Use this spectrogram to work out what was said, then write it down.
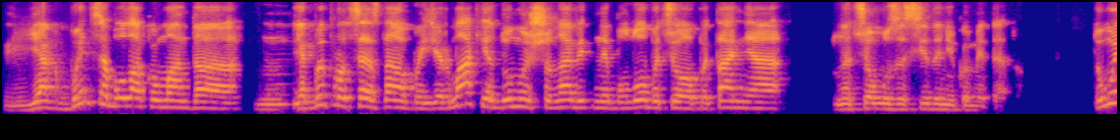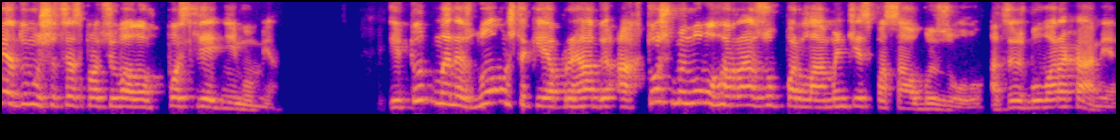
Якби це була команда, якби про це знав би Єрмак, я думаю, що навіть не було б цього питання на цьому засіданні комітету. Тому я думаю, що це спрацювало в останній момент. І тут мене знову ж таки я пригадую: а хто ж минулого разу в парламенті спасав Безолу? А це ж був Арахамія.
